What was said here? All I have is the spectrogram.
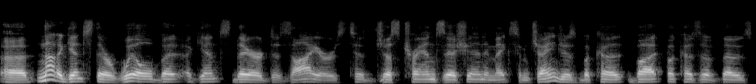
uh, not against their will, but against their desires to just transition and make some changes because, but because of those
